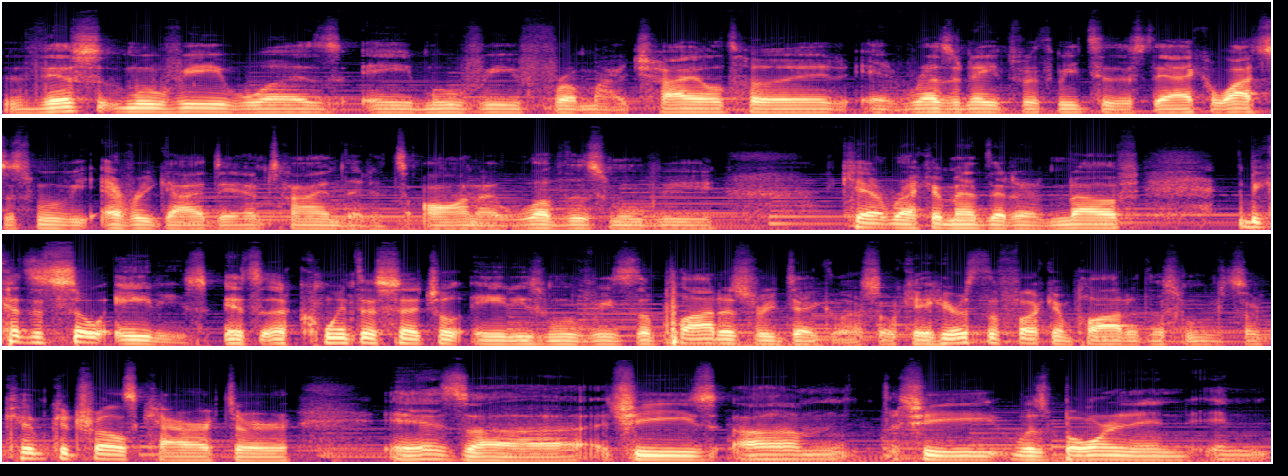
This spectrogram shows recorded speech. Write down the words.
This movie was a movie from my childhood. It resonates with me to this day. I can watch this movie every goddamn time that it's on. I love this movie. Can't recommend it enough because it's so 80s. It's a quintessential 80s movie. The plot is ridiculous. Okay, here's the fucking plot of this movie. So Kim Cattrall's character is uh she's um she was born in in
